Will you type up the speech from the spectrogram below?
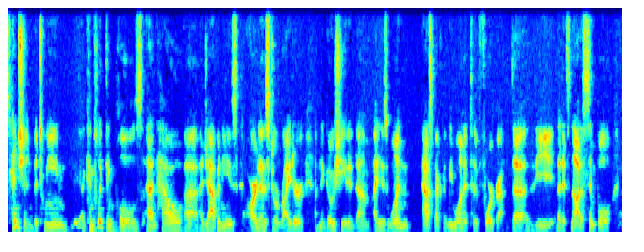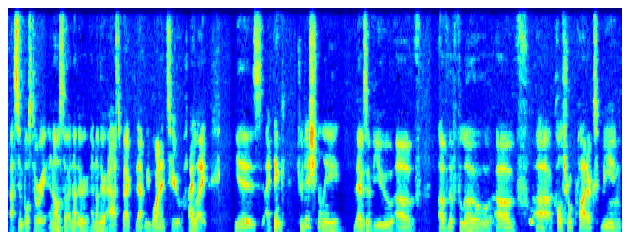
tension between conflicting pulls and how uh, a Japanese artist or writer negotiated them is one aspect that we wanted to foreground the the that it's not a simple a simple story and also another another aspect that we wanted to highlight is I think traditionally there's a view of of the flow of uh, cultural products being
